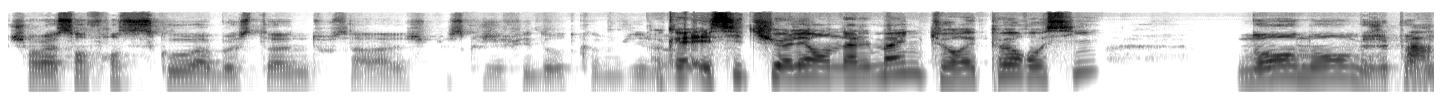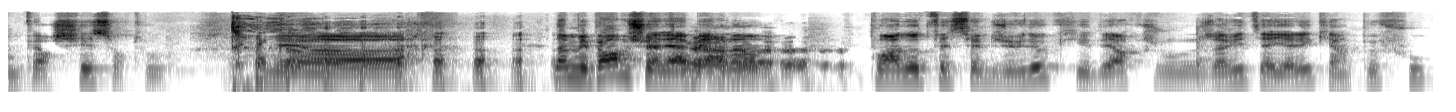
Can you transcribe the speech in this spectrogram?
suis arrivé à San Francisco, à Boston, tout ça, je sais pas ce que j'ai fait d'autre comme ville. Ok, et si tu allais en Allemagne, tu aurais peur aussi? Non, non, mais j'ai peur Ah. de me faire chier surtout. Mais, euh, non, mais par exemple, je suis allé à Berlin pour un autre festival de jeux vidéo qui est d'ailleurs que je vous invite à y aller, qui est un peu fou,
